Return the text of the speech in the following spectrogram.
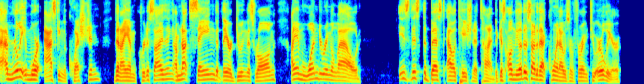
I'm really more asking a question than I am criticizing. I'm not saying that they are doing this wrong. I am wondering aloud is this the best allocation of time? Because on the other side of that coin, I was referring to earlier,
